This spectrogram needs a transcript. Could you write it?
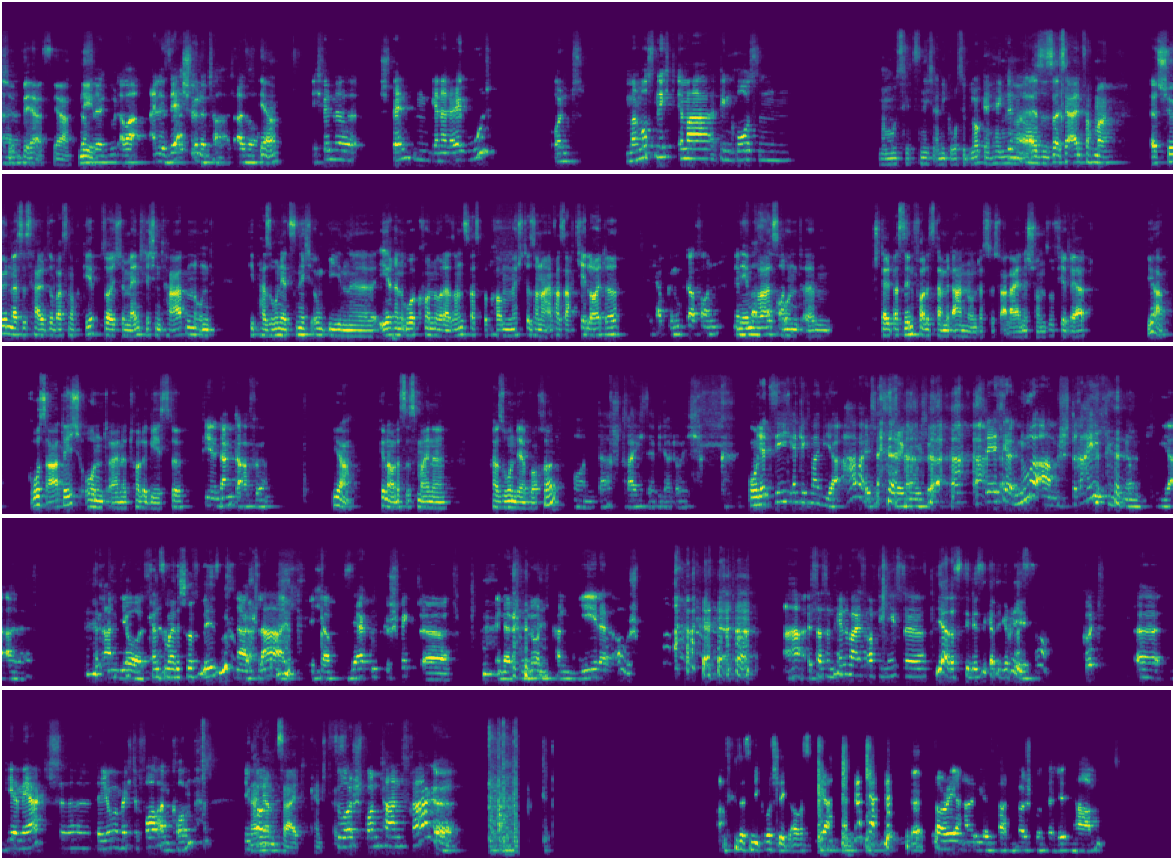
Schön wär's, ja. das Nee, wäre gut. Aber eine sehr schöne Tat. Also ja, ich finde Spenden generell gut und man muss nicht immer den großen man muss jetzt nicht an die große Glocke hängen. Genau. Also es ist ja einfach mal äh, schön, dass es halt sowas noch gibt, solche menschlichen Taten und die Person jetzt nicht irgendwie eine Ehrenurkunde oder sonst was bekommen möchte, sondern einfach sagt, hier Leute, Ich habe genug davon. Nehmt was davon. und ähm, stellt was Sinnvolles damit an und das ist alleine schon so viel wert. Ja, großartig und eine tolle Geste. Vielen Dank dafür. Ja, genau, das ist meine Person der Woche. Und da streicht er wieder durch. Und Und jetzt sehe ich endlich mal, wie er arbeitet, der Gute. Der ist ja nur am Streichen und hier alles. Grandios. kannst du meine Schrift lesen? Na klar, ich, ich habe sehr gut gespickt äh, in der Schule und ich kann jede. Oh, Aha, ist das ein Hinweis auf die nächste? ja, das ist die nächste Ach Kategorie. so, gut. Äh, wie ihr merkt, äh, der Junge möchte vorankommen. Wir Nein, wir kommen haben Zeit, kein Stress. zur spontanen Frage. Das Mikro schlägt aus. Ja. Sorry an alle, die jetzt gerade einen Hörsturz erlitten haben.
